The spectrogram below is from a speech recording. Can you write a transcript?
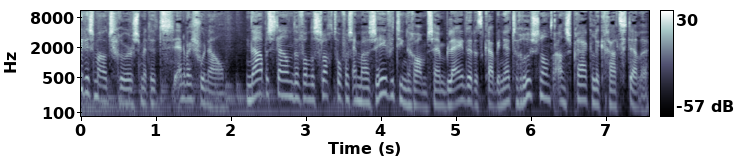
Dit is Maud Schreurs met het NWS Journaal. Nabestaanden van de slachtoffers MH17-ramp zijn blij dat het kabinet Rusland aansprakelijk gaat stellen.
